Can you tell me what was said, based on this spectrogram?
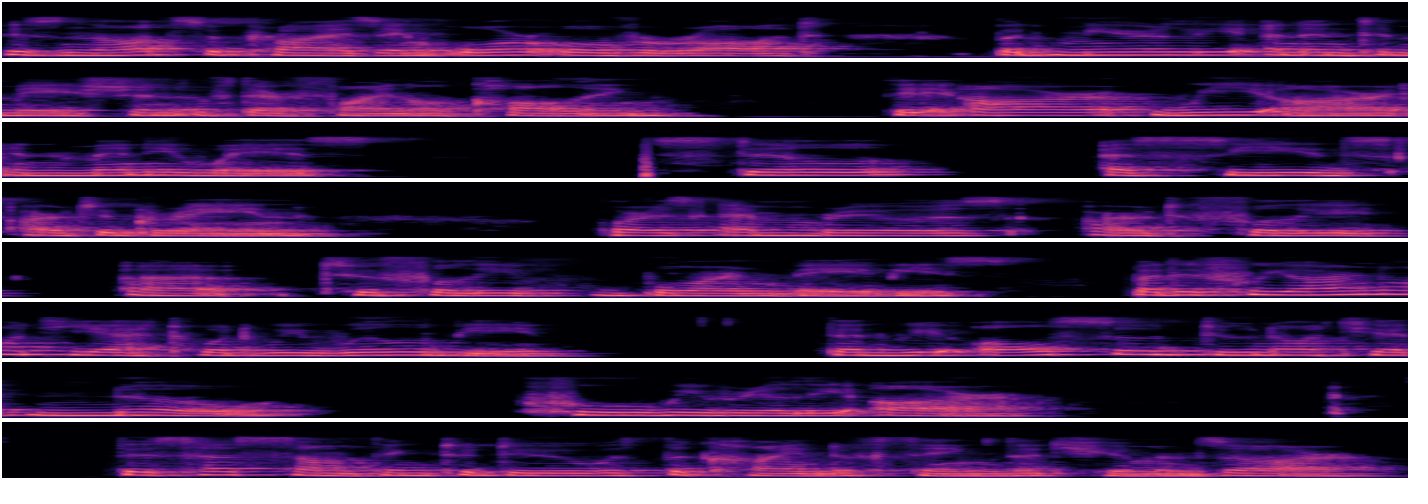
is not surprising or overwrought, but merely an intimation of their final calling. They are, we are in many ways still as seeds are to grain, or as embryos are to fully uh, to fully born babies. But if we are not yet what we will be, then we also do not yet know who we really are. This has something to do with the kind of thing that humans are.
